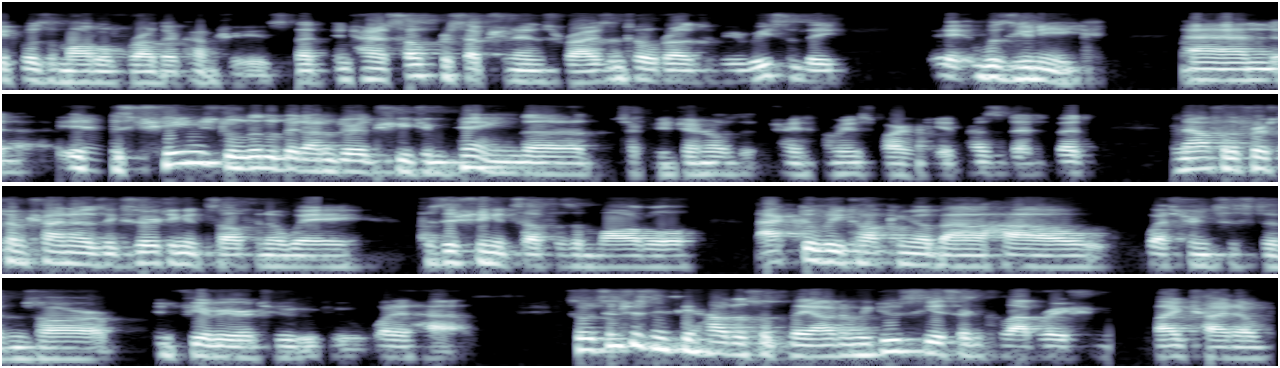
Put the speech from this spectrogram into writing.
it was a model for other countries. That in China's self-perception in its rise until relatively recently, it was unique. And it has changed a little bit under Xi Jinping, the Secretary General of the Chinese Communist Party and president. But now, for the first time, China is exerting itself in a way, positioning itself as a model, actively talking about how Western systems are inferior to, to what it has. So it's interesting to see how this will play out. And we do see a certain collaboration by China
